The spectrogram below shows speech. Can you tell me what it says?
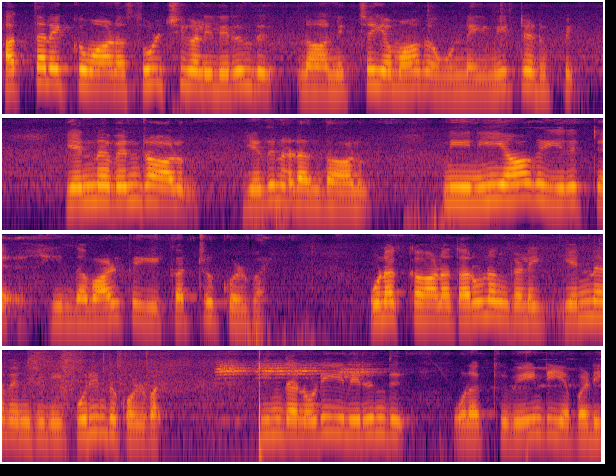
அத்தனைக்குமான சூழ்ச்சிகளிலிருந்து நான் நிச்சயமாக உன்னை மீட்டெடுப்பேன். என்னவென்றாலும் எது நடந்தாலும் நீ நீயாக இருக்க இந்த வாழ்க்கையை கற்றுக்கொள்வாய். உனக்கான தருணங்களை என்னவென்று நீ புரிந்து கொள்வாய். இந்த நொடியிலிருந்து உனக்கு வேண்டியபடி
